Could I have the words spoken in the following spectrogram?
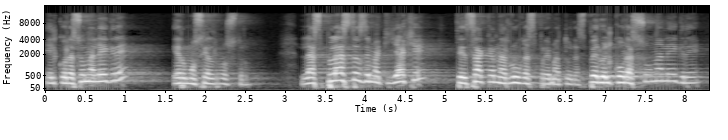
El corazón alegre hermosea el rostro. Las plastas de maquillaje te sacan arrugas prematuras, pero el corazón alegre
